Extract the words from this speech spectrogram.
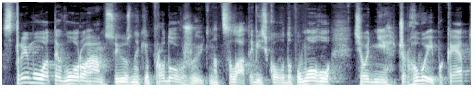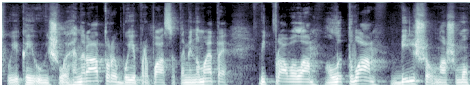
стримувати ворога. Союзники продовжують надсилати військову допомогу. Сьогодні черговий пакет, у який увійшли генератори, боєприпаси та міномети, відправила Литва. Більше у нашому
